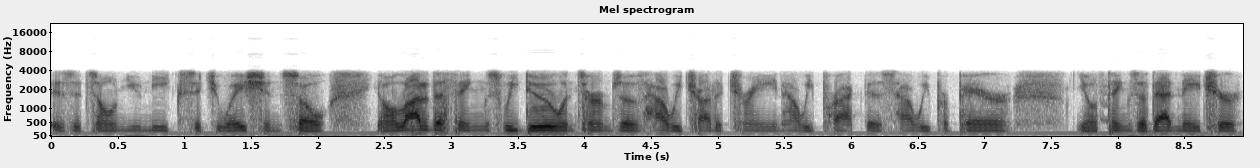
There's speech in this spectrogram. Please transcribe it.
is its own unique situation. So, you know, a lot of the things we do in terms of how we try to train, how we practice, how we prepare, you know, things of that nature,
